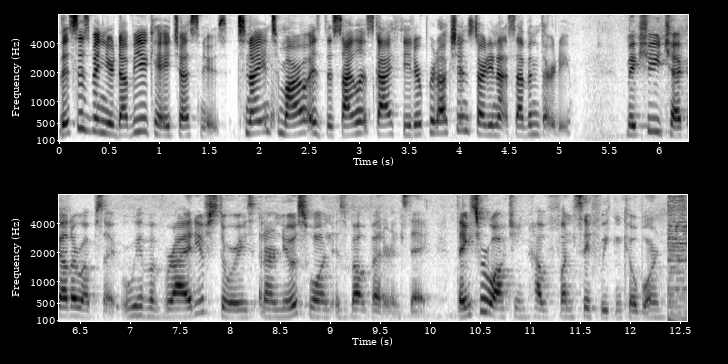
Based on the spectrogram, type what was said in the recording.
This has been your WKHS News. Tonight and tomorrow is the Silent Sky Theater production starting at 7:30. Make sure you check out our website where we have a variety of stories and our newest one is about Veterans Day. Thanks for watching. Have a fun, safe week in Kilbourne.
